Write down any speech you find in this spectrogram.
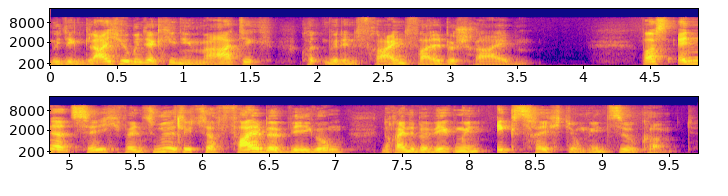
Mit den Gleichungen der Kinematik konnten wir den freien Fall beschreiben. Was ändert sich, wenn zusätzlich zur Fallbewegung noch eine Bewegung in x-Richtung hinzukommt?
